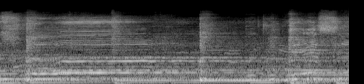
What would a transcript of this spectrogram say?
this world, this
